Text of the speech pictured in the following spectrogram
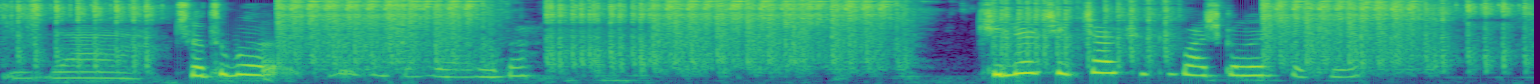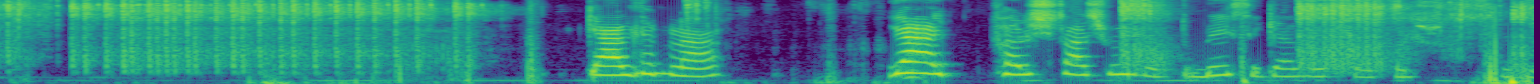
Güzel. Çatımı arada. Killeri çekeceğim çünkü başkaları çekiyor. Geldim lan. Ya paraşüt açmayı unuttum. Neyse gel bakalım paraşüt. istedim.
